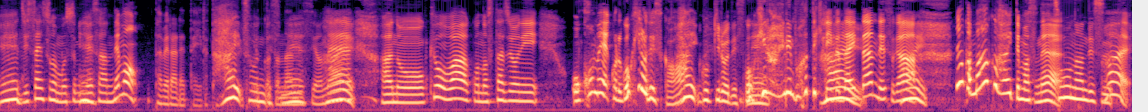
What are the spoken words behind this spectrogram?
うん、えー、実際にその娘さんでも食べられていると、はい、そういうことなんですよね。はい、あの今日はこのスタジオにお米これ5キロですか？はい5キロです、ね、5キロ入り持ってきていただいたんですが、はいはい、なんかマーク入ってますね。そうなんです。はい、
